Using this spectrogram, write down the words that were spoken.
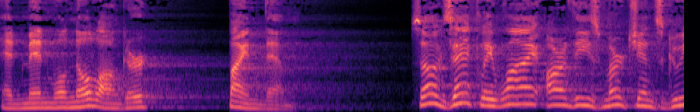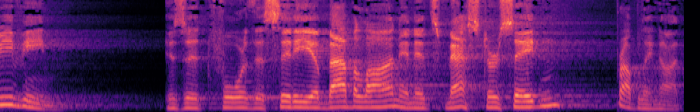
and men will no longer find them. So exactly why are these merchants grieving? Is it for the city of Babylon and its master Satan? Probably not.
